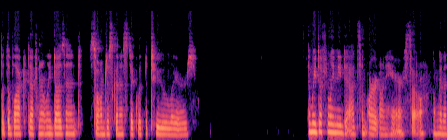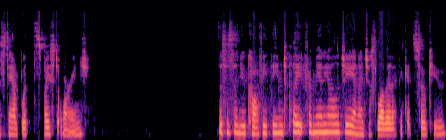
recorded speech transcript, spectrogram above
but the black definitely doesn't, so I'm just going to stick with the two layers. And we definitely need to add some art on here, so I'm going to stamp with spiced orange. This is a new coffee themed plate from Maniology, and I just love it. I think it's so cute.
